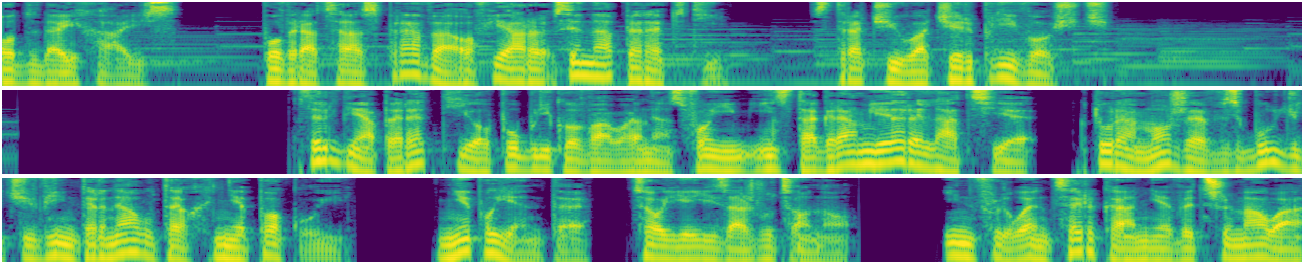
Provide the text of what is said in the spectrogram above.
Oddaj hajs. Powraca sprawa ofiar syna Peretti. Straciła cierpliwość. Sylwia Peretti opublikowała na swoim Instagramie relację, która może wzbudzić w internautach niepokój. Niepojęte, co jej zarzucono. Influencerka nie wytrzymała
